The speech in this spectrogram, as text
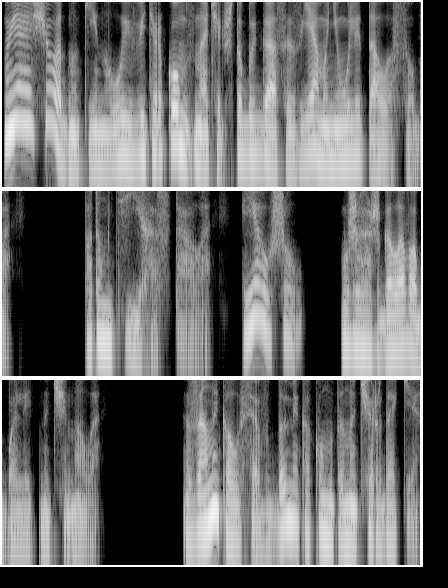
но я еще одну кинул, и ветерком, значит, чтобы газ из ямы не улетал особо. Потом тихо стало, я ушел. Уже аж голова болеть начинала. Заныкался в доме каком-то на чердаке,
